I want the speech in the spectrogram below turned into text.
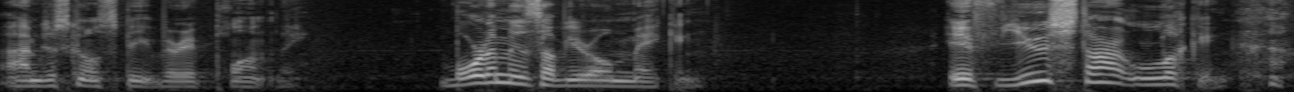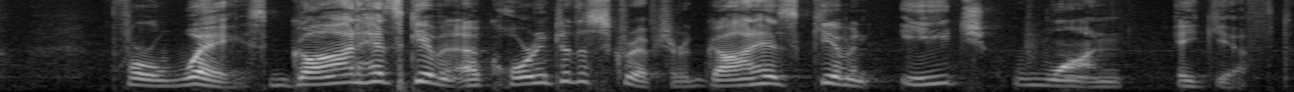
I'm just going to speak very bluntly. Boredom is of your own making. If you start looking for ways. God has given, according to the scripture, God has given each one a gift.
